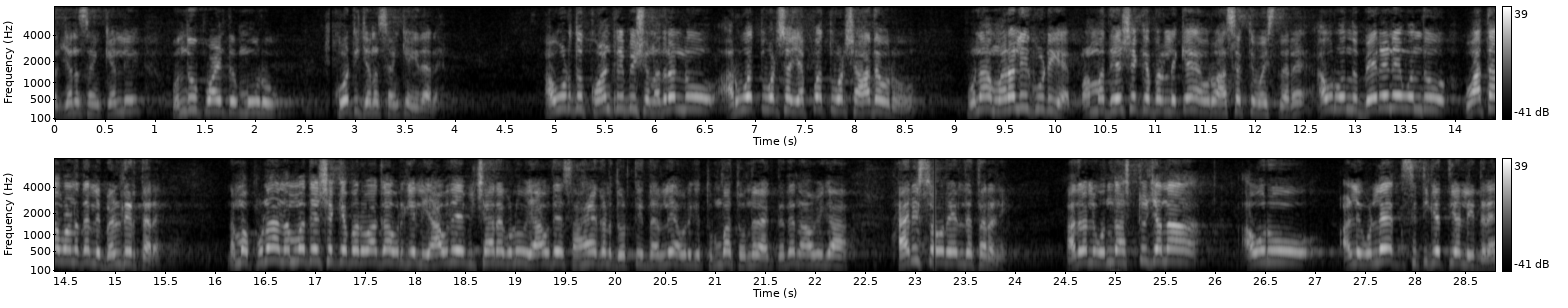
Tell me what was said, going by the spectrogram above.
ಜನಸಂಖ್ಯೆಯಲ್ಲಿ ಒಂದು ಪಾಯಿಂಟ್ ಮೂರು ಕೋಟಿ ಜನಸಂಖ್ಯೆ ಇದ್ದಾರೆ. ಅವ್ರದ್ದು ಕಾಂಟ್ರಿಬ್ಯೂಷನ್ ಅದರಲ್ಲೂ ಅರವತ್ತು ವರ್ಷ, ಎಪ್ಪತ್ತು ವರ್ಷ ಆದವರು ಪುನಃ ಮರಳಿ ಗೂಡಿಗೆ ನಮ್ಮ ದೇಶಕ್ಕೆ ಬರಲಿಕ್ಕೆ ಅವರು ಆಸಕ್ತಿ ವಹಿಸ್ತಾರೆ. ಅವರು ಒಂದು ಬೇರೆನೇ ಒಂದು ವಾತಾವರಣದಲ್ಲಿ ಬೆಳೆದಿರ್ತಾರೆ. ನಮ್ಮ ಪುನಃ ನಮ್ಮ ದೇಶಕ್ಕೆ ಬರುವಾಗ ಅವರಿಗೆ ಇಲ್ಲಿ ಯಾವುದೇ ವಿಚಾರಗಳು, ಯಾವುದೇ ಸಹಾಯಗಳು ದೊರೆತಿದ್ದಲ್ಲಿ ಅವರಿಗೆ ತುಂಬ ತೊಂದರೆ ಆಗ್ತದೆ. ನಾವೀಗ ಹ್ಯಾರಿಸ್ ಅವರು ಹೇಳಿದ ಥರನೇ ಅದರಲ್ಲಿ ಒಂದಷ್ಟು ಜನ ಅವರು ಅಲ್ಲಿ ಒಳ್ಳೆಯ ಸ್ಥಿತಿಗತಿಯಲ್ಲಿ ಇದ್ದರೆ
